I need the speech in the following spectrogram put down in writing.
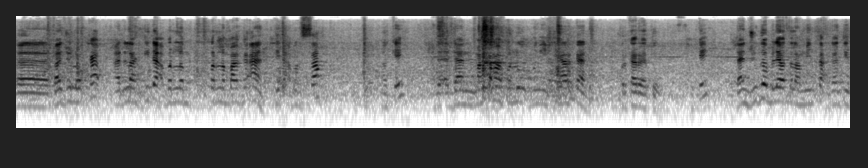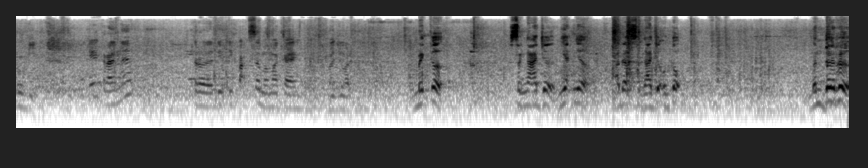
uh, baju lokap adalah tidak perlembagaan, tidak bersah. Okey? Da- Dan mahkamah perlu mengisytiharkan perkara itu. Okey? Dan juga beliau telah minta ganti rugi. Okey? Kerana ter- dipaksa memakai baju warna. mereka sengaja niatnya adalah sengaja untuk mendera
